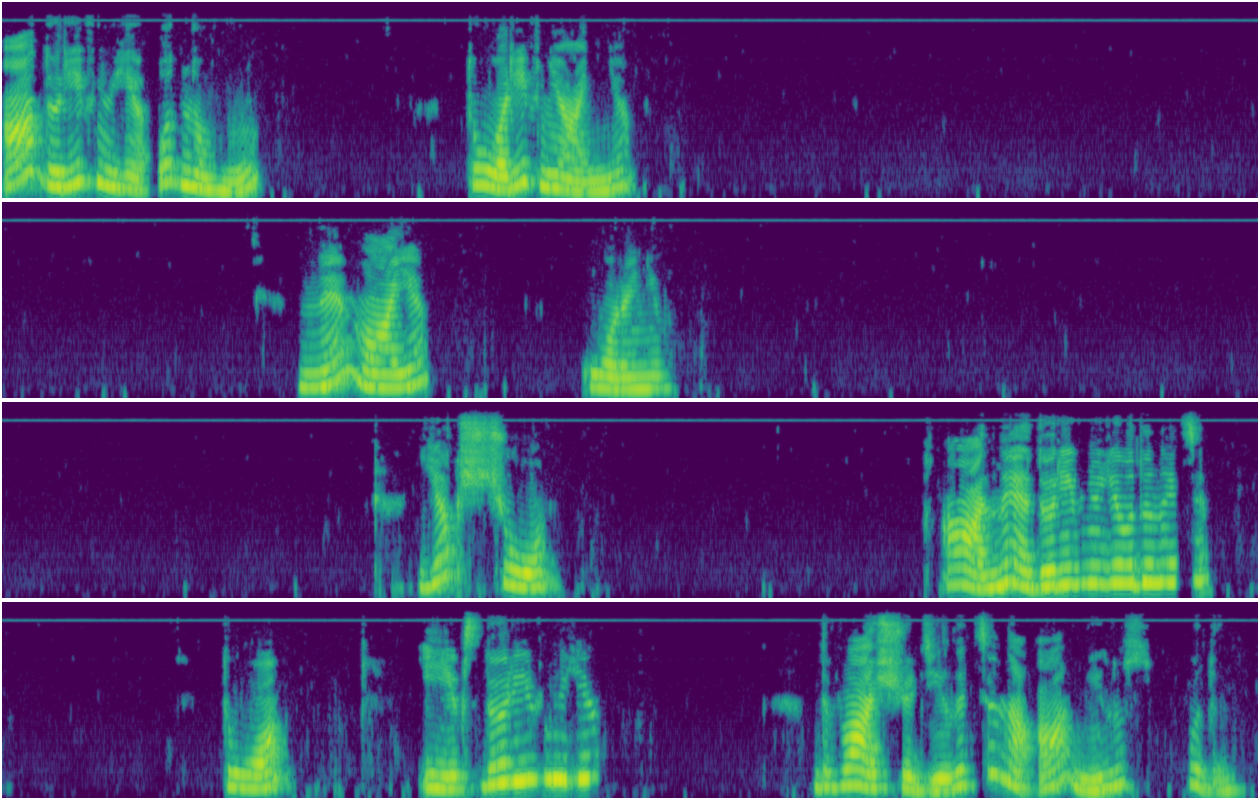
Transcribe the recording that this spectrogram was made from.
а дорівнює 1, то рівняння не має коренів. Якщо а не дорівнює одиниці, то х дорівнює 2, що ділиться на а мінус 1.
